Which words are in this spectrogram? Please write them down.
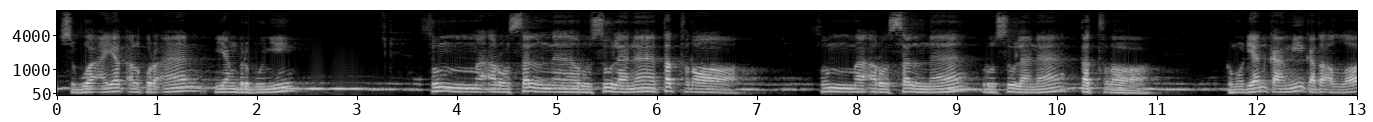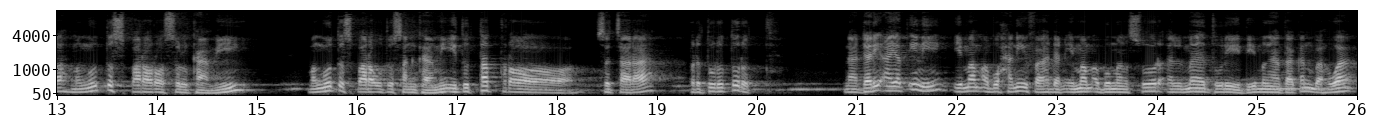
sebuah ayat Al-Qur'an yang berbunyi Thumma arsalna rusulana tatra. Thumma arsalna rusulana tatra. Kemudian kami kata Allah mengutus para rasul kami, mengutus para utusan kami itu tatra secara berturut-turut Nah, dari ayat ini Imam Abu Hanifah dan Imam Abu Mansur Al-Maturidi mengatakan bahwa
